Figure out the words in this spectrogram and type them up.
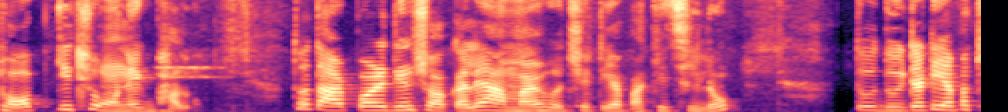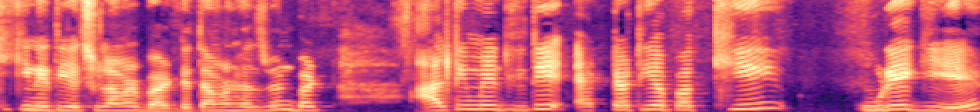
সব কিছু অনেক ভালো। তো তারপরের দিন সকালে আমার হচ্ছে টিয়া পাখি ছিল। তো দুইটা টিয়া পাখি কিনে দিয়েছিল আমার বার্থডেতে আমার হাজব্যান্ড বাট আলটিমেটলি একটা টিয়া পাখি উড়ে গিয়ে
